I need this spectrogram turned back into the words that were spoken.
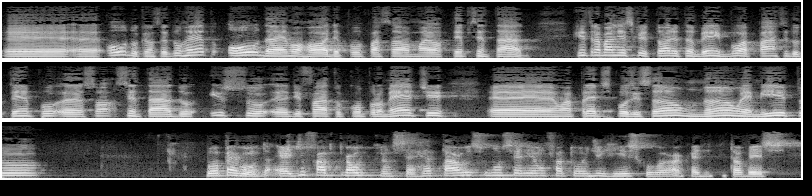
Eh, ou do câncer do reto ou da hemorroida, por passar o maior tempo sentado. Quem trabalha em escritório também, boa parte do tempo é, só sentado. Isso é, de fato compromete? É uma predisposição? Não é mito? Boa pergunta. É de fato para o câncer retal isso não seria um fator de risco. Eu acredito que talvez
